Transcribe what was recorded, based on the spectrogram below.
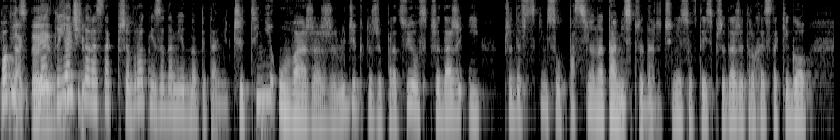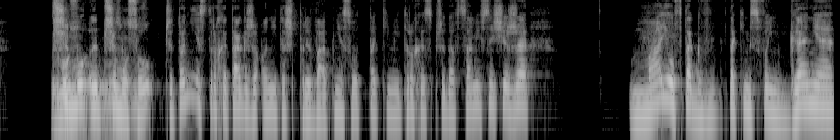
powiedz, tak to ja, to ja ci teraz tak przewrotnie zadam jedno pytanie. Czy ty nie uważasz, że ludzie, którzy pracują w sprzedaży i przede wszystkim są pasjonatami sprzedaży, czy nie są w tej sprzedaży trochę z takiego przymu- przymusu, czy to nie jest trochę tak, że oni też prywatnie są takimi trochę sprzedawcami, w sensie, że mają w, tak, w takim swoim genie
